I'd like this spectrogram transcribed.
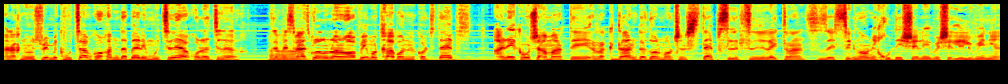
אנחנו יושבים בקבוצה וכל אחד מדבר אם הוא הצליח או לא הצליח. זה אה. אז כולנו אומרים, אוהבים אותך, בוא נלכוד סטפס. אני, כמו שאמרתי, רקדן גדול מאוד של סטפס לצלילי טראנס. זה סגנון ייחודי שלי ושל אילביניה.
